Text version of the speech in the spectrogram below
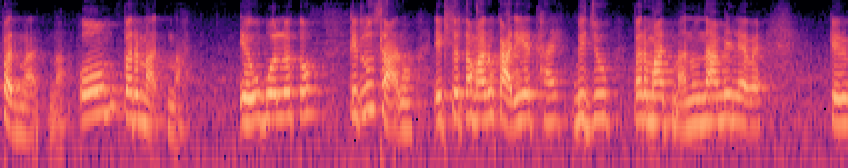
પરમાત્મા ઓમ પરમાત્મા. એવું બોલો તો કેટલું સારું. એક તો તમારું કાર્ય થાય, બીજું પરમાત્માનું નામે લેવાય. કે,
